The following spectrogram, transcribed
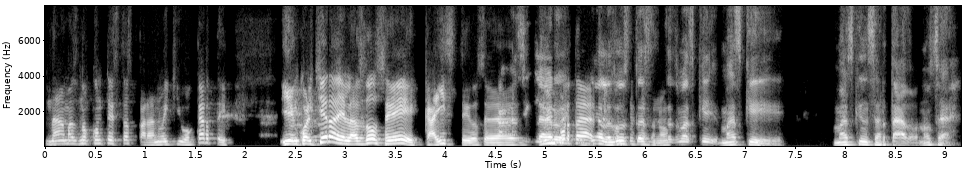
nada más no contestas para no equivocarte. Y en cualquiera de las dos, eh, caíste, o sea, ah, sí, claro, no importa. las dos estás, ¿no? estás, más, que, más, que, más que ensartado, ¿no? O sea.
